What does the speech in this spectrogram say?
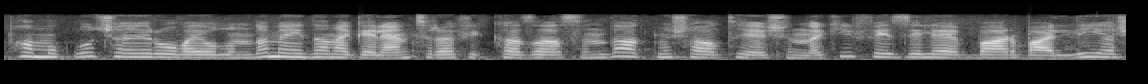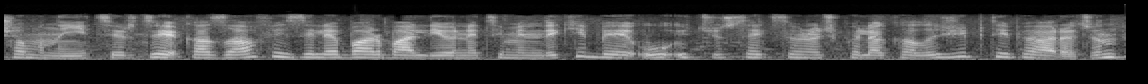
Pamuklu Çayırova yolunda meydana gelen trafik kazasında 66 yaşındaki Fezile Barballi yaşamını yitirdi. Kaza Fezile Barballi yönetimindeki BU 383 plakalı jip tipi aracın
